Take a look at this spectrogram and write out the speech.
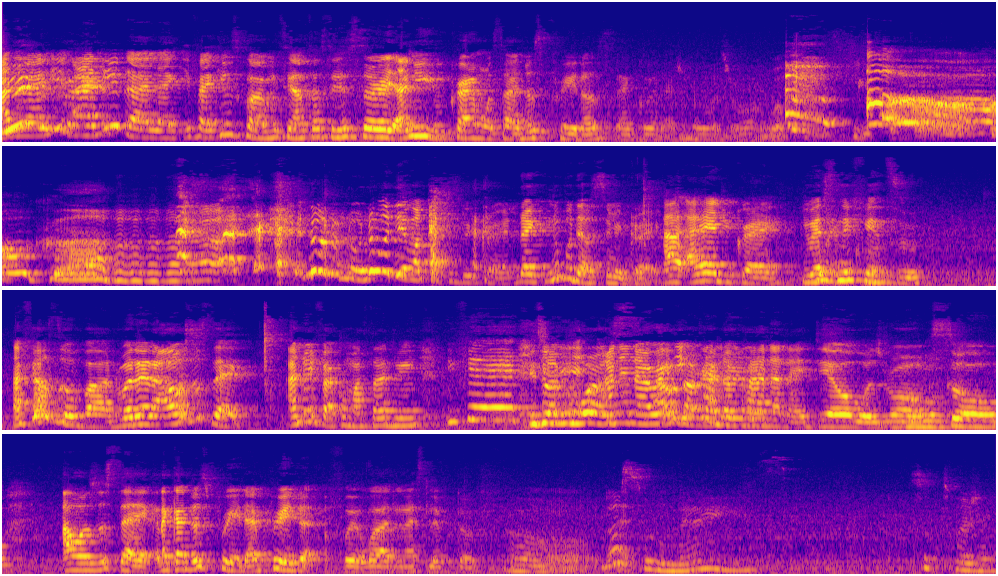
I mean, I knew, I knew that like if I keep commenting after saying sorry, I knew you were crying was so I just prayed. I was like, God, I don't know what's wrong. But. Oh god! no, no, no. Nobody ever catches me crying. Like nobody has seen me cry. I, I heard you crying. You were Oh sniffing too. I felt so bad, but then I was just like, I know if I come and start doing, if It would have been worse. and then I I already kind of had an idea what was wrong, Oh. so I was just like, like I just prayed. I prayed for a while, and I slept off. Oh, that's so nice. So touching.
